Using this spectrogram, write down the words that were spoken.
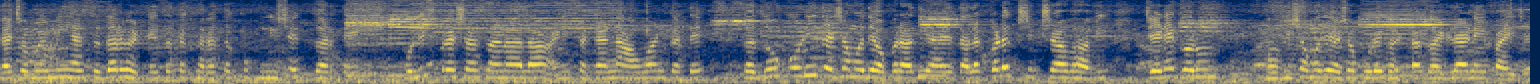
त्याच्यामुळे मी ह्या सदर घटनेचा तर खरं तर खूप निषेध करते. पोलीस प्रशासनाला आणि सगळ्यांना आव्हान करते. जो कोणी त्याच्यामध्ये अपराधी आहे त्याला कडक शिक्षा व्हावी जेणेकरून भविष्यामध्ये अशा पुढे घटना घडल्या नाही पाहिजे.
